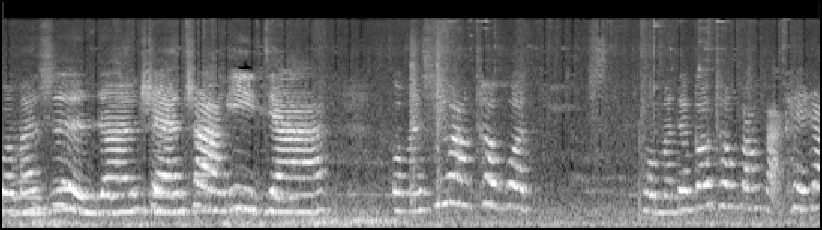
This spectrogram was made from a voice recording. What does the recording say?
我们是人权创意家。我们希望透过我们的沟通方法，可以让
